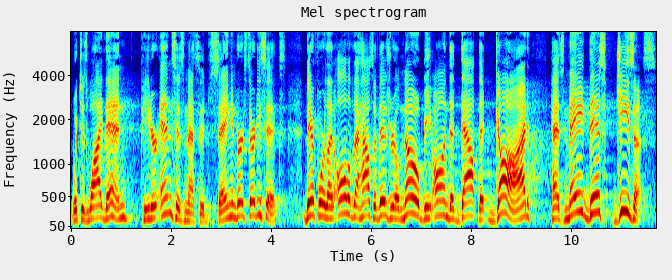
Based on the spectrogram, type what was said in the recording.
which is why then Peter ends his message saying in verse 36 Therefore, let all of the house of Israel know beyond a doubt that God has made this Jesus,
